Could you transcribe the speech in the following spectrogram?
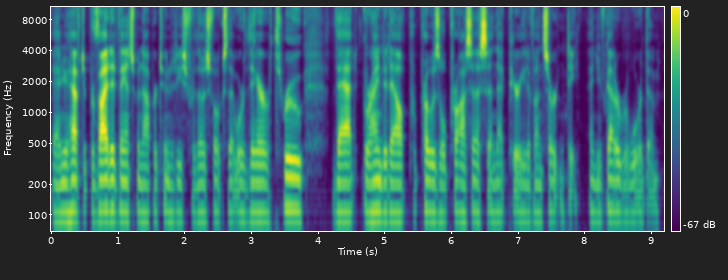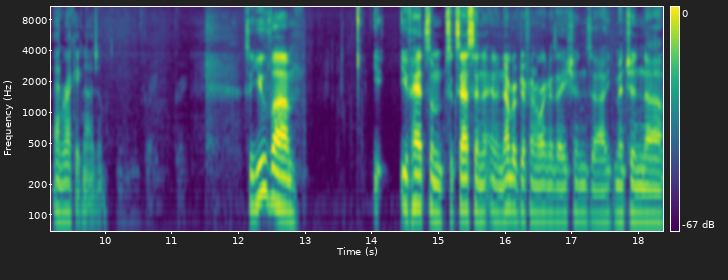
And you have to provide advancement opportunities for those folks that were there through that grinded out proposal process and that period of uncertainty. And you've got to reward them and recognize them. Great, great. So you've um, you, have had some success in, in, a number of different organizations. Uh, you mentioned uh,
